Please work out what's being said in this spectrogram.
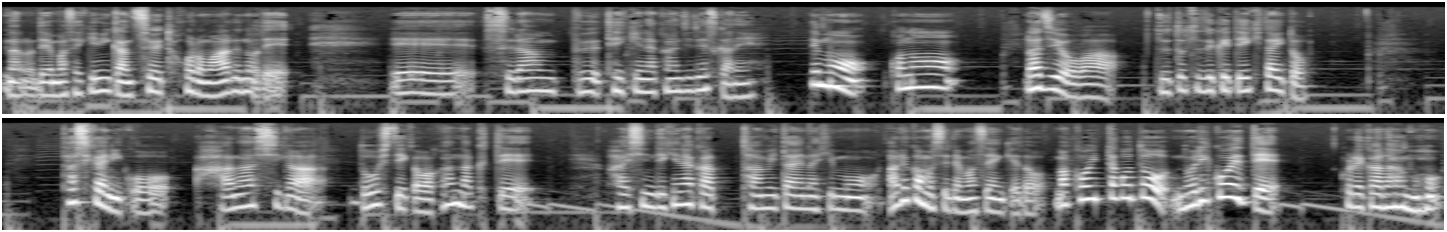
なので、まあ、責任感強いところもあるので、えー、スランプ的な感じですかね。でもこのラジオはずっと続けていきたいと確かにこう話がどうしていいか分かんなくて配信できなかったみたいな日もあるかもしれませんけど、まあ、こういったことを乗り越えてこれからも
